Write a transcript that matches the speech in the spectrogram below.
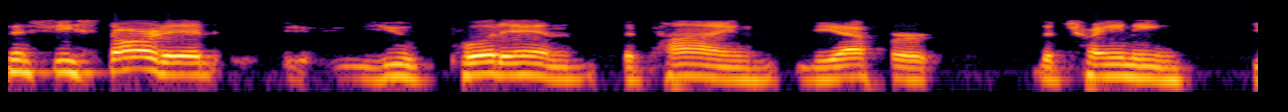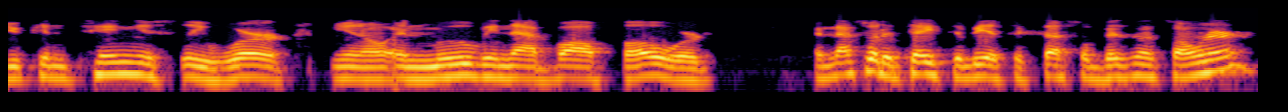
since she started, you put in the time, the effort, the training, you continuously work, you know, in moving that ball forward. And that's what it takes to be a successful business owner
